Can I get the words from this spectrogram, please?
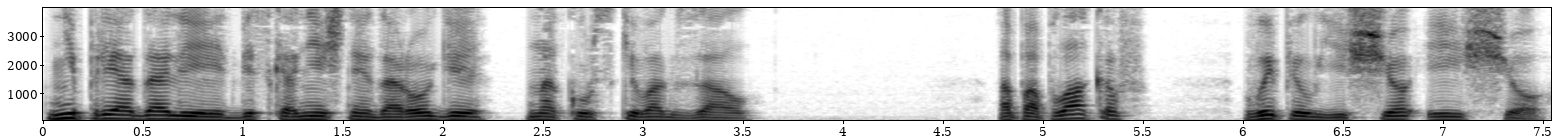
не преодолеет бесконечные дороги на Курский вокзал. А поплакав, выпил еще и еще.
